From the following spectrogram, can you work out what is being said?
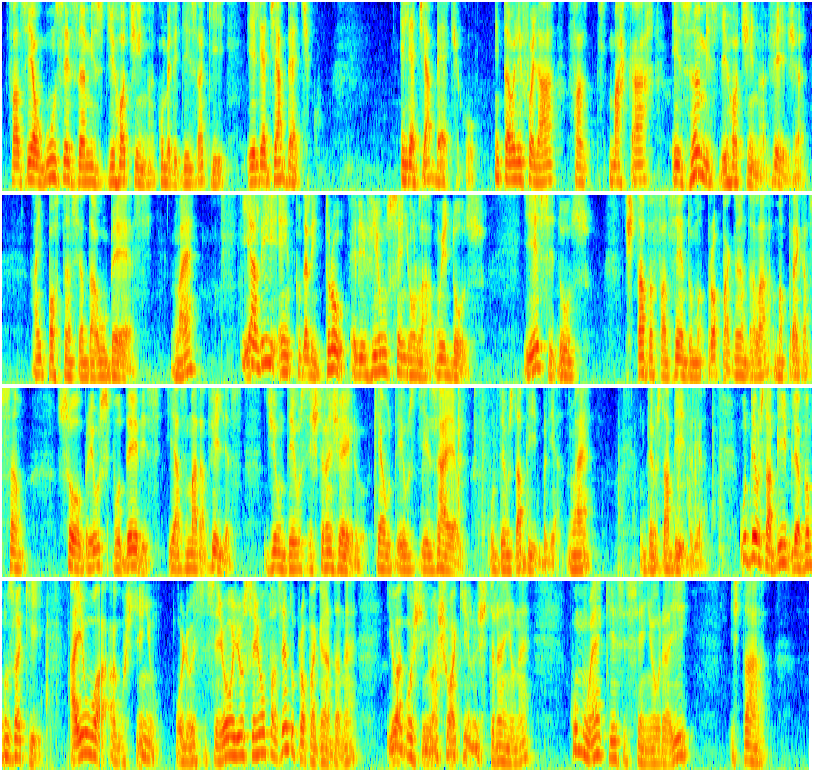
fazer alguns exames de rotina, como ele diz aqui. Ele é diabético. Ele é diabético. Então ele foi lá marcar exames de rotina. Veja a importância da UBS, não é? E ali, quando ele entrou, ele viu um senhor lá, um idoso. E esse idoso estava fazendo uma propaganda lá, uma pregação sobre os poderes e as maravilhas de um Deus estrangeiro, que é o Deus de Israel, o Deus da Bíblia, não é? O Deus da Bíblia. O Deus da Bíblia, vamos aqui. Aí o Agostinho olhou esse senhor e o senhor fazendo propaganda, né? E o Agostinho achou aquilo estranho, né? Como é que esse senhor aí está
